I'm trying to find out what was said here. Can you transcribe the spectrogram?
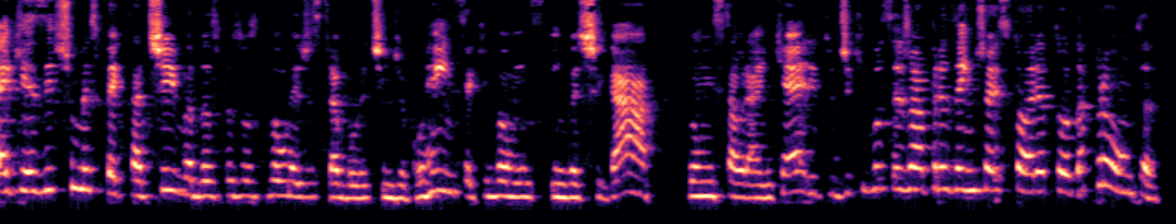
é que existe uma expectativa das pessoas que vão registrar boletim de ocorrência, que vão investigar, vão instaurar inquérito, de que você já apresente a história toda pronta.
